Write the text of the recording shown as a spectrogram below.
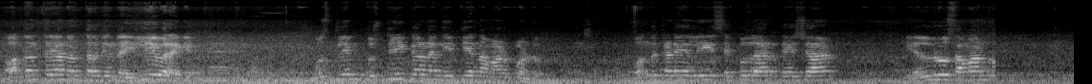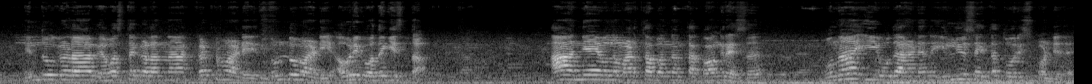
ಸ್ವಾತಂತ್ರ್ಯ ನಂತರದಿಂದ ಇಲ್ಲಿಯವರೆಗೆ ಮುಸ್ಲಿಂ ತುಷ್ಟೀಕರಣ ನೀತಿಯನ್ನ ಮಾಡಿಕೊಂಡು ಒಂದು ಕಡೆಯಲ್ಲಿ ಸೆಕ್ಯುಲರ್ ದೇಶ ಎಲ್ಲರೂ ಸಮಾನರು ಹಿಂದೂಗಳ ವ್ಯವಸ್ಥೆಗಳನ್ನ ಕಟ್ ಮಾಡಿ, ತುಂಡು ಮಾಡಿ ಅವರಿಗೆ ಒದಗಿಸ್ತಾ ಆ ಅನ್ಯಾಯವನ್ನು ಮಾಡ್ತಾ ಬಂದಂತ ಕಾಂಗ್ರೆಸ್ ಪುನಃ ಈ ಉದಾಹರಣೆಯನ್ನು ಇಲ್ಲಿಯೂ ಸಹಿತ ತೋರಿಸಿಕೊಂಡಿದೆ.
